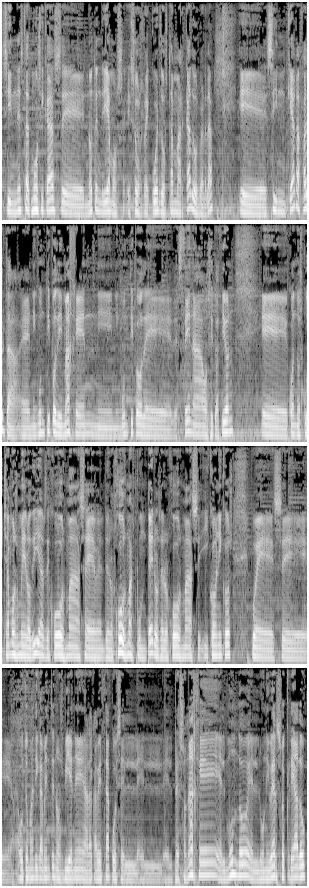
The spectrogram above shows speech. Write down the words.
sin estas músicas eh, no tendríamos esos recuerdos tan marcados, ¿verdad? Eh, sin que haga falta eh, ningún tipo de imagen ni ningún tipo de, escena o situación. Eh, cuando escuchamos melodías de juegos más eh, de los juegos más punteros de los juegos más icónicos pues automáticamente nos viene a la cabeza pues el, el, personaje el mundo el universo creado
